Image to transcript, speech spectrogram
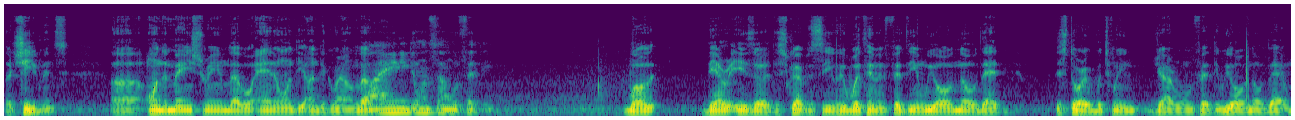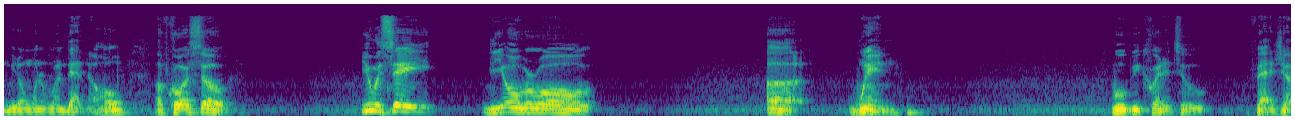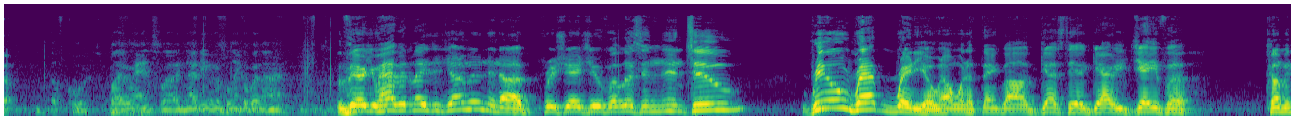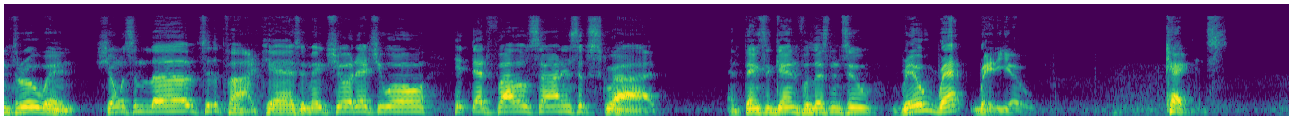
achievements uh, on the mainstream level and on the underground level. Why ain't he doing something with Fifty? Well, there is a discrepancy with him and 50, and we all know that the story between Ja and 50. We all know that, and we don't want to run that in a hole, of course. So, you would say the overall uh, win will be credit to Fat Joe. Of course, by landslide, not even a blink of an eye. There you have it, ladies and gentlemen, and I appreciate you for listening to Real Rap Radio. And I want to thank our guest here, Gary J, for coming through and showing some love to the podcast. And make sure that you all hit that follow sign and subscribe. And thanks again for listening to Real Rap Radio. Okay.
